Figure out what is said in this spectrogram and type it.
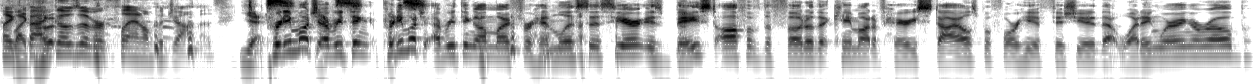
Like, Like that ho- goes over flannel pajamas. Yes. pretty much yes, everything pretty yes. much everything on my for him list this year is based off of the photo that came out of Harry Styles before he officiated that wedding wearing a robe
